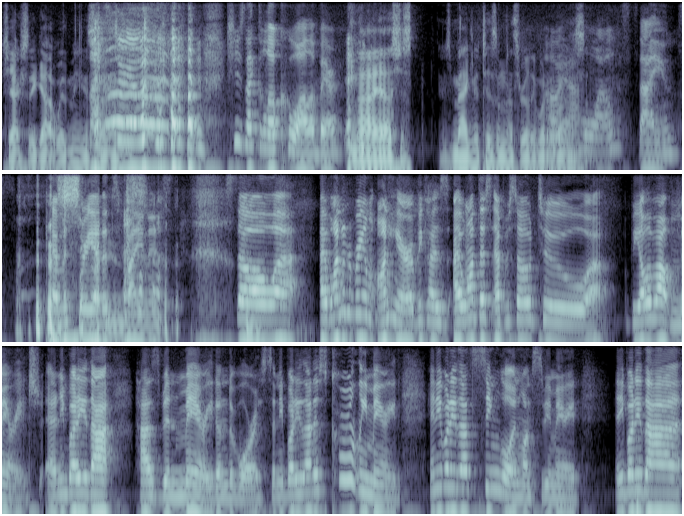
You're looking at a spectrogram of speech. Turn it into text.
she actually got with me. So. That's true. She's like a little koala bear. Nah, yeah, it's just it was magnetism. That's really what it Oh, yeah. was. Wow, science. Chemistry at its finest. So uh, I wanted to bring him on here because I want this episode to uh, be all about marriage. Anybody that has been married and divorced, anybody that is currently married, anybody that's single and wants to be married, anybody that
